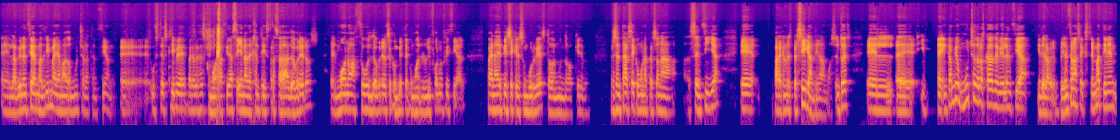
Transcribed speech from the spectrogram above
en la violencia en Madrid me ha llamado mucho la atención. Eh, usted escribe varias veces como la ciudad se llena de gente disfrazada de obreros, el mono azul de obreros se convierte como en el uniforme oficial, para nadie piense que eres un burgués, todo el mundo quiere presentarse como una persona sencilla eh, para que no les persigan, digamos. Entonces, el, eh, en cambio, muchos de los casos de violencia y de la violencia más extrema tienen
